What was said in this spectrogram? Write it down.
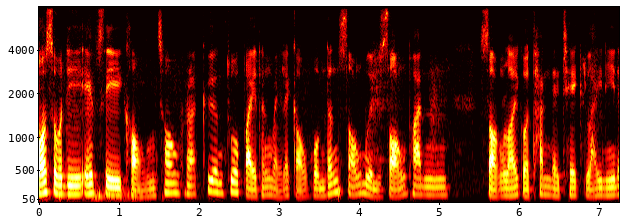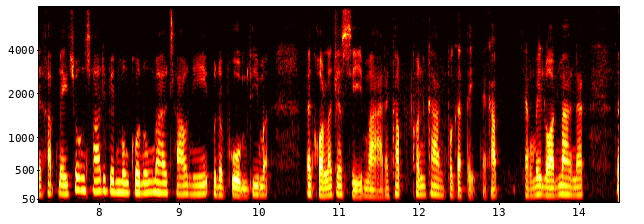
ขอสวัสดี FC ของช่องพระเครื่องทั่วไปทั้งใหม่และเก่าผมทั้ง 22,200 กว่าท่านในเช็คไลน์นี้นะครับ ในช่วงเช้าที่เป็นมงคลมากๆเช้านี้ อุณหภูมิที่นครราชสีมานะครับ ค่อนข้างปกตินะครับ ยังไม่ร้อนมากนัก แต่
